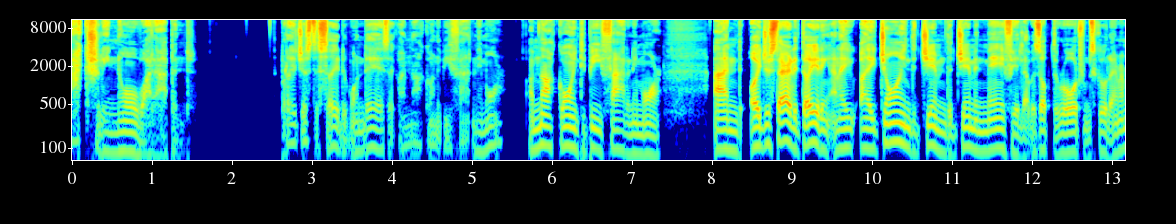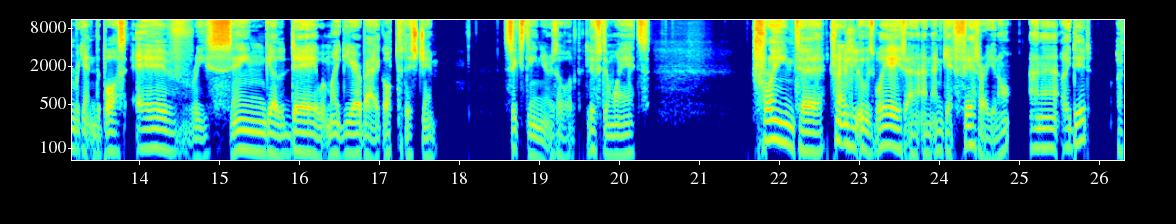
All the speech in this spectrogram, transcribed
actually know what happened. But I just decided one day, it's like, I'm not going to be fat anymore. I'm not going to be fat anymore. And I just started dieting and I, I joined the gym, the gym in Mayfield that was up the road from school. I remember getting the bus every single day with my gear bag up to this gym. 16 years old, lifting weights, trying to trying to lose weight and, and, and get fitter, you know. And uh, I did. I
